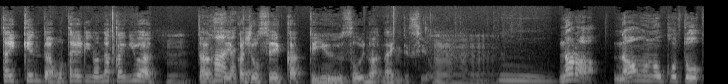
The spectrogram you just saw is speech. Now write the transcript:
体験談、お便りの中には、うん男性か女性かっていう、そういうのはないんですよ。うんうんなら、なおのこと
